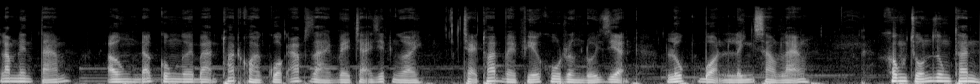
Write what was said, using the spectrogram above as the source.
Năm lên 8, ông đã cùng người bạn thoát khỏi cuộc áp giải về trại giết người, chạy thoát về phía khu rừng đối diện lúc bọn lính xào lãng. Không trốn dung thân,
